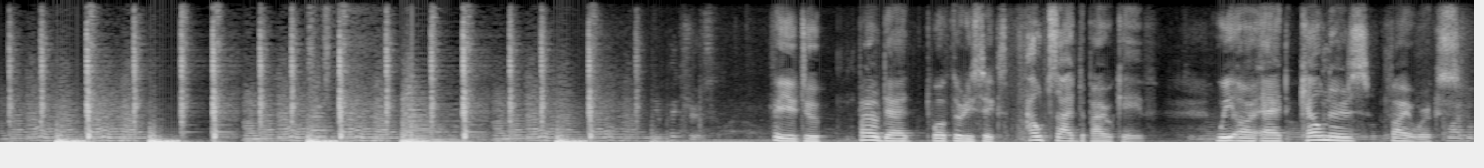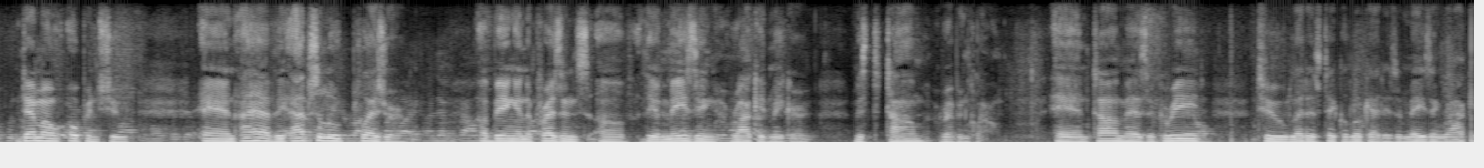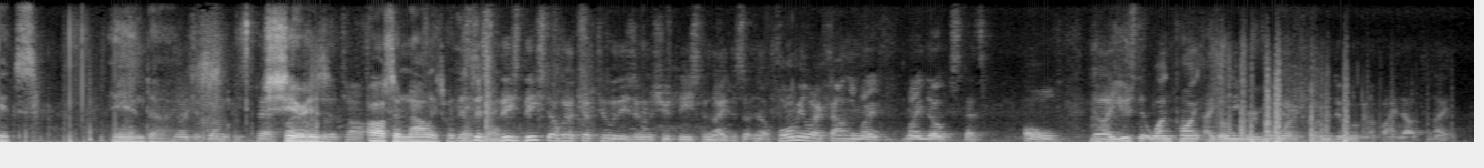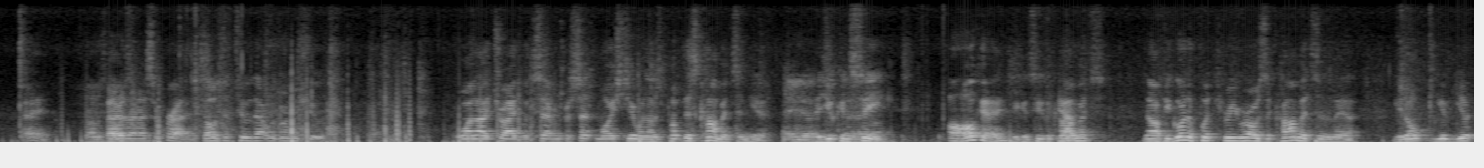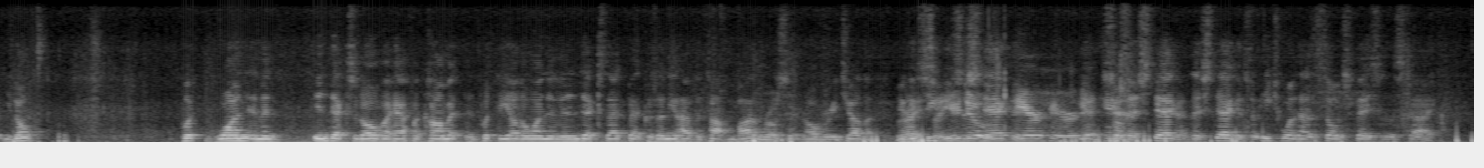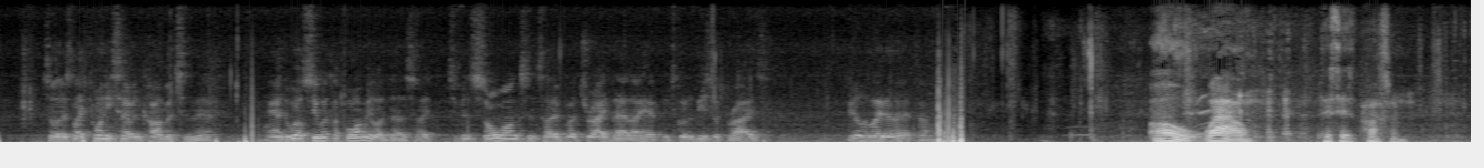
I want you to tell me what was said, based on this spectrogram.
New pictures. Hey YouTube, PyroDad 1236 outside the Pyro Cave. We are at Kellner's Fireworks demo open shoot, and I have the absolute pleasure of being in the presence of the amazing rocket maker, Mr. Tom Rebenklau. And Tom has agreed to let us take a look at his amazing rockets and uh, I just run a piece of past share his to the awesome knowledge with This, us, this, man. these, these, I'm gonna cut two of these, I'm gonna shoot these tonight. There's a, a formula I found in my, my notes that's old, that I mm-hmm. used at one point, I don't even remember what it's gonna do, we're gonna find out tonight. Hey, sounds better than a surprise. Those are two that we're gonna shoot. One I tried with seven percent moisture when I was pumping, there's comets in here, uh, as you can uh, see. Oh, okay. You can see the comets? Now, if you're gonna put three rows of comets in there, you don't, you, you, you don't put one and then index it over half a comet and put the other one and index that back, because then you have the top and bottom row sitting over each other. You can see so you these are do staggered. here, here, Yeah, and so here. they're staggered, they're staggered, so each one has its own space in the sky. So there's like twenty-seven comets in there. And we'll see what the formula does. I- It's been so long since I've uh, tried that, I have, it's gonna be a surprise. Feel the weight of that, Tom. Oh, wow. This is awesome.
